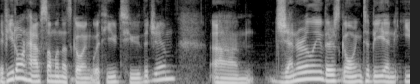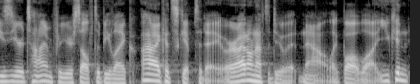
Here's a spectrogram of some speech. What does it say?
If you don't have someone that's going with you to the gym, um, generally there's going to be an easier time for yourself to be like, "Ah, I could skip today, or I don't have to do it now. Like blah blah. You can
